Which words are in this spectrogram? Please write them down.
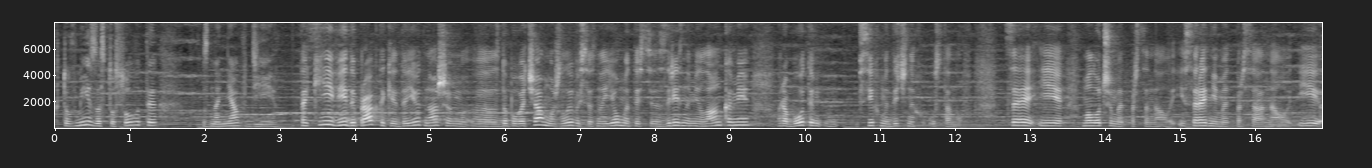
хто вміє застосовувати знання в дії. Такі види практики дають нашим е, здобувачам можливість ознайомитися з різними ланками роботи всіх медичних установ. Це і молодший медперсонал, і середній медперсонал, і е,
